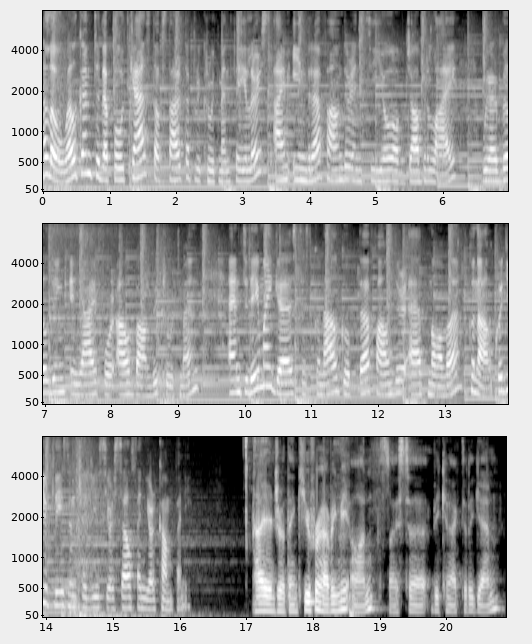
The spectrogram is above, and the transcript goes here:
Hello, welcome to the podcast of Startup Recruitment Failures. I'm Indra, founder and CEO of JobRely. We are building AI for outbound recruitment. And today my guest is Kunal Gupta, founder at Nova. Kunal, could you please introduce yourself and your company? Hi, Indra. Thank you for having me on. It's nice to be connected again.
